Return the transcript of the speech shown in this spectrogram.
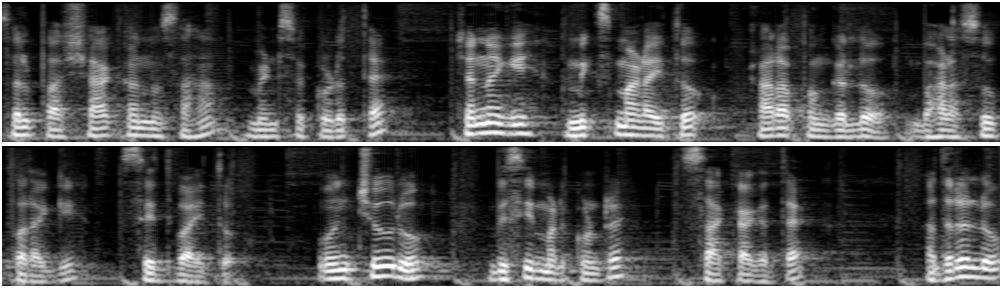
ಸ್ವಲ್ಪ ಶಾಖನ್ನು ಸಹ ಮೆಣಸು ಕೊಡುತ್ತೆ. ಚೆನ್ನಾಗಿ ಮಿಕ್ಸ್ ಮಾಡಾಯಿತು. ಖಾರ ಪೊಂಗಲ್ಲು ಬಹಳ ಸೂಪರಾಗಿ ಸಿದ್ಧವಾಯಿತು ಒಂಚೂರು ಬಿಸಿ ಮಾಡಿಕೊಂಡ್ರೆ ಸಾಕಾಗುತ್ತೆ. ಅದರಲ್ಲೂ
